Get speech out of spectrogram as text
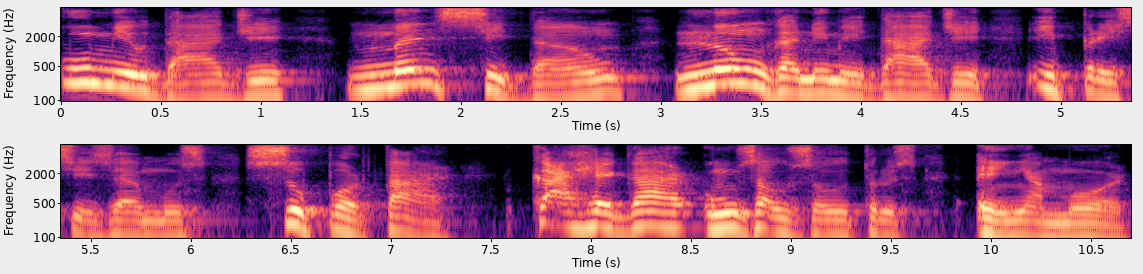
humildade, mansidão, longanimidade e precisamos suportar, carregar uns aos outros em amor.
